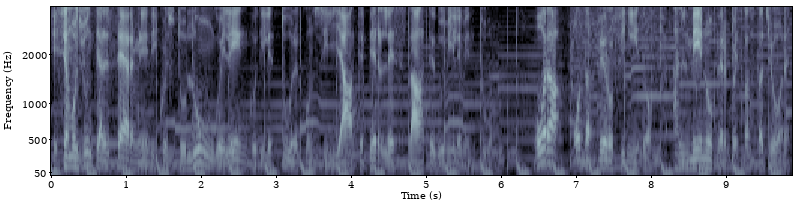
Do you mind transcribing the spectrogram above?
E siamo giunti al termine di questo lungo elenco di letture consigliate per l'estate 2021. Ora ho davvero finito, almeno per questa stagione.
